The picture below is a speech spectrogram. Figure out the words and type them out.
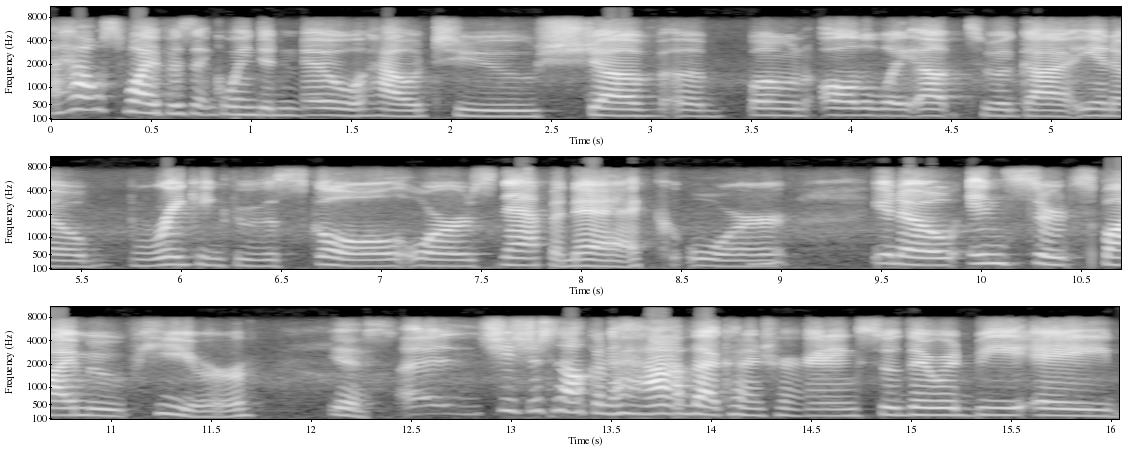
a housewife isn't going to know how to shove a bone all the way up to a guy, you know, breaking through the skull or snap a neck or, you know, insert spy move here. yes Uh, she's just not going to have that kind of training, so there would be a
